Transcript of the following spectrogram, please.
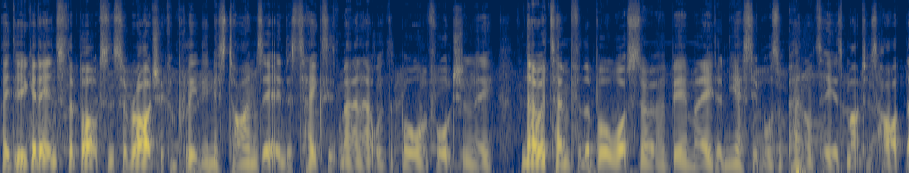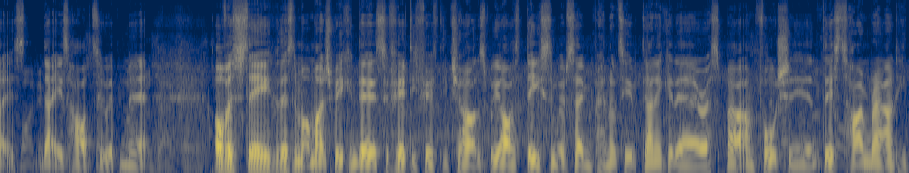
they do get it into the box, and Sriracha completely mistimes it and just takes his man out with the ball. Unfortunately, no attempt for the ball whatsoever being made, and yes, it was a penalty. As much as hard that is, that is hard to admit. Obviously, there's not much we can do. It's a 50-50 chance. We are decent with saving penalty of Dani Cadañeras, but unfortunately, this time round, he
